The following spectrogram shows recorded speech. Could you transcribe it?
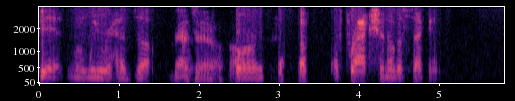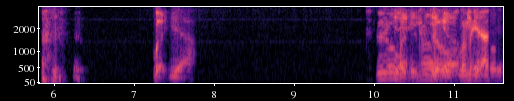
bit when we were heads up That's it. I for a, a fraction of a second. but yeah, Still, yeah he, you he got, let me got ask- a little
